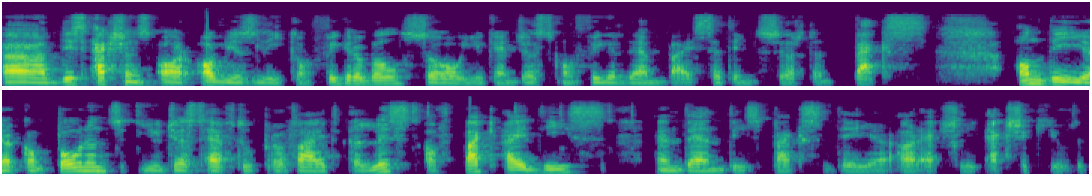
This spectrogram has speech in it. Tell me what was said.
Uh, these actions are obviously configurable, so you can just configure them by setting certain packs. On the uh, component, you just have to provide a list of pack IDs and then these packs they are actually executed.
